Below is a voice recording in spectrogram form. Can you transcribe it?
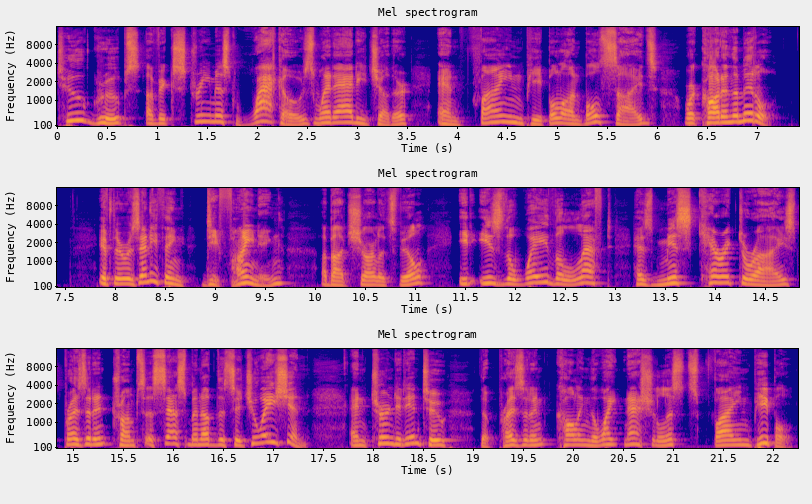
Two groups of extremist wackos went at each other, and fine people on both sides were caught in the middle. If there is anything defining about Charlottesville, it is the way the left has mischaracterized President Trump's assessment of the situation and turned it into the president calling the white nationalists fine people.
